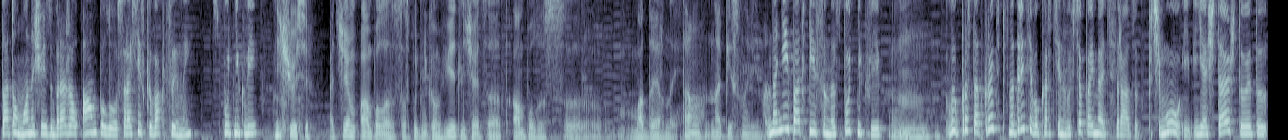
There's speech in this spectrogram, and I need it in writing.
Потом он еще изображал ампулу с российской вакциной, спутник Ви. Ничего себе. А чем ампула со спутником Ви отличается от ампулы с э, модерной? Там написано, видимо. На ней подписано спутник Ви. М. Вы просто откройте, посмотрите его картину, вы все поймете сразу. Почему я считаю, что это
